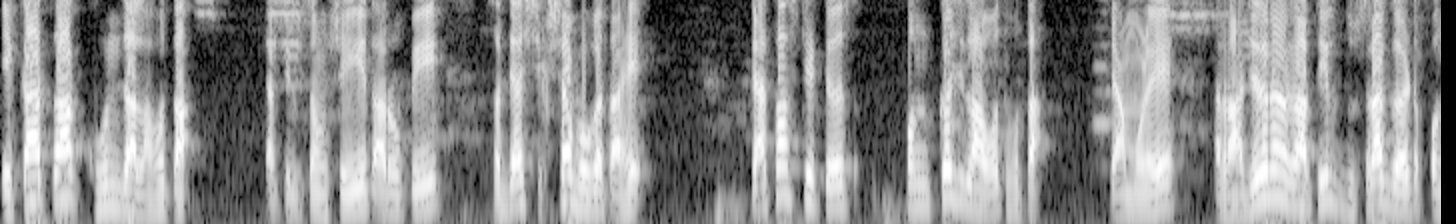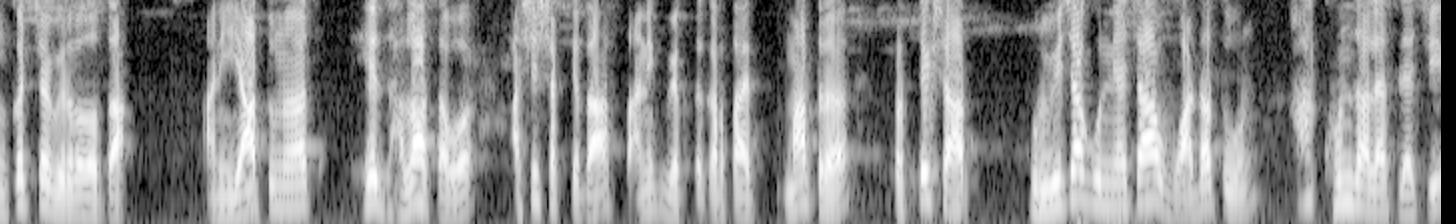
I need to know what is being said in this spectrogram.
एकाचा खून झाला होता. त्यातील संशयित आरोपी सध्या शिक्षा भोगत आहे. त्याचा स्टेटस पंकज लावत होता. त्यामुळे राजेंद्र नगरातील दुसरा गट पंकजच्या विरोधात होता. आणि यातूनच हे झालं असावं अशी शक्यता स्थानिक व्यक्त करतायत. मात्र प्रत्यक्षात पूर्वीच्या गुन्ह्याच्या वादातून हा खून झाला असल्याची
